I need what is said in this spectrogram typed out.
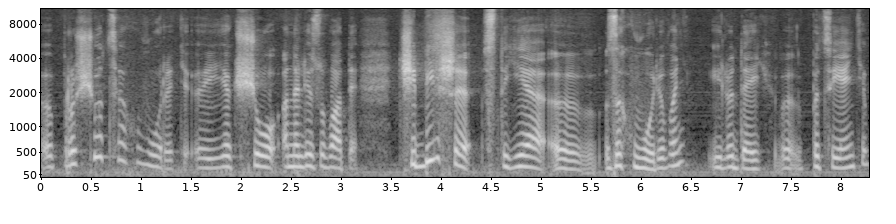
Е, Про що це говорить, е, якщо аналізувати? Чи більше стає е, захворювань і людей, пацієнтів?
